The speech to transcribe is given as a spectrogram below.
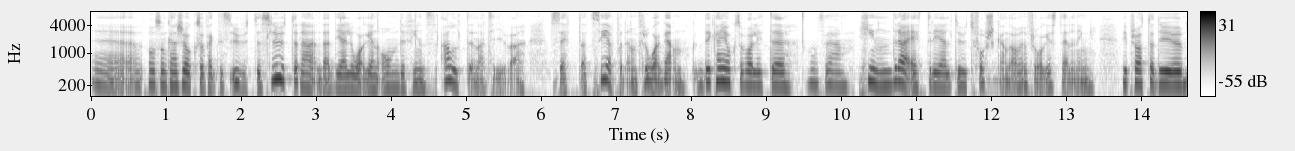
Eh, och som kanske också faktiskt utesluter den där dialogen om det finns alternativa sätt att se på den frågan. Det kan ju också vara lite, vad säga, hindra ett reellt utforskande av en frågeställning. Vi pratade ju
